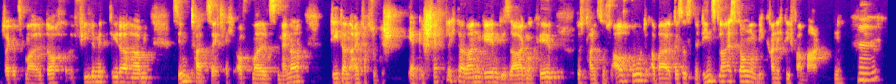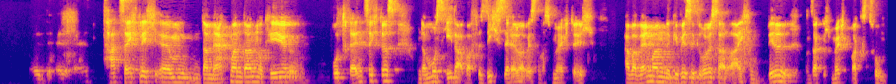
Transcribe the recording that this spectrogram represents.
ich sage jetzt mal, doch viele Mitglieder haben, sind tatsächlich oftmals Männer, die dann einfach so eher geschäftlich daran gehen, die sagen, okay, das Tanzen ist auch gut, aber das ist eine Dienstleistung, wie kann ich die vermarkten? Mhm. Tatsächlich, ähm, da merkt man dann, okay, wo trennt sich das? Und da muss jeder aber für sich selber wissen, was möchte ich. Aber wenn man eine gewisse Größe erreichen will und sagt, ich möchte Wachstum,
